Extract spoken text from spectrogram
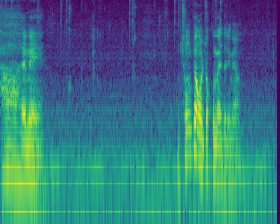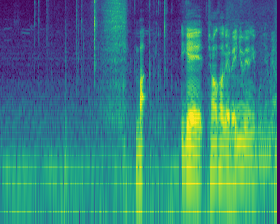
아 애매해. 총평을 조금 해드리면 마 이게 정확하게 메뉴명이 뭐냐면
